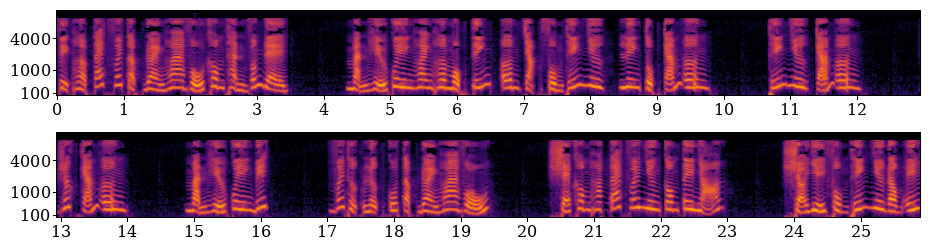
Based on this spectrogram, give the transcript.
việc hợp tác với tập đoàn Hoa Vũ không thành vấn đề. Mạnh hiểu quyên hoan hơn một tiếng ôm chặt Phùng Thiến Như, liên tục cảm ơn. Thiến Như cảm ơn. Rất cảm ơn. Mạnh hiểu quyên biết. Với thực lực của tập đoàn Hoa Vũ. Sẽ không hợp tác với những công ty nhỏ. Sở dĩ Phùng Thiến Như đồng ý.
